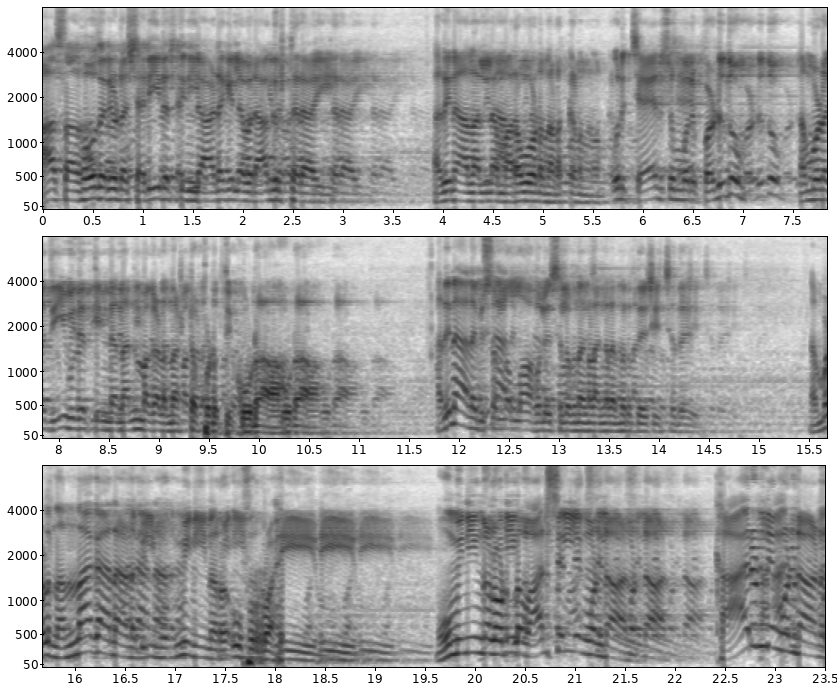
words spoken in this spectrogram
ആ സഹോദരിയുടെ ശരീരത്തിന്റെ അഴകിൽ അവർ ആകൃഷ്ടരായി. അതിനാ നല്ല മറവോടെ നടക്കണം. ഒരു ചേർച്ചും ഒരു പഴുതും നമ്മുടെ ജീവിതത്തിന്റെ നന്മകളെ നഷ്ടപ്പെടുത്തിക്കൂടാ. അതിനാണ് ബിസല്ലാഹു അലൈഹി സ്വലം നിങ്ങൾ അങ്ങനെ നിർദ്ദേശിച്ചത്. നമ്മൾ നന്നാകാനാണ് ബിൽ റഹീം. മൂമിനീങ്ങളോടുള്ള വാത്സല്യം കൊണ്ടാണ് കാരുണ്യം കൊണ്ടാണ്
